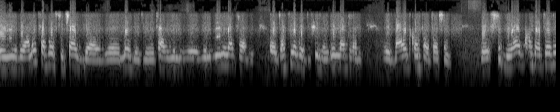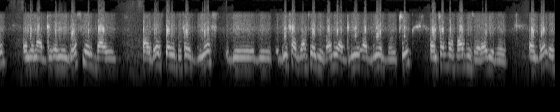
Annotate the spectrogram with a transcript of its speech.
They, are not supposed to charge their, their mortgage unilaterally or just make a decision unilaterally without consultation. There should be right consultation and an, an endorsement by by those parents to say yes, the, the, this adjustment is very agree, agreeable to on top of what is already there. And then they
